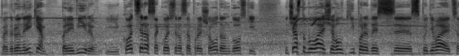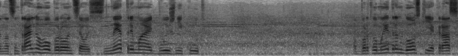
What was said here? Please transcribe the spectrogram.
Педро Енріке перевірив і Коцераса. Коцераса пройшов Дранговський. Ну, часто буває, що голкіпери десь е, сподіваються на центрального оборонця, ось не тримають ближній кут. Бортвомей Дранговський якраз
